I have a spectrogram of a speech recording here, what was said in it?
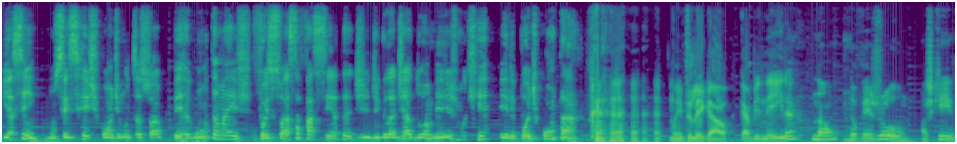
E assim, não sei se responde muito a sua pergunta, mas foi só essa faceta de, de gladiador mesmo que ele pôde contar. muito legal. Gabineira? Não, eu vejo. Acho que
